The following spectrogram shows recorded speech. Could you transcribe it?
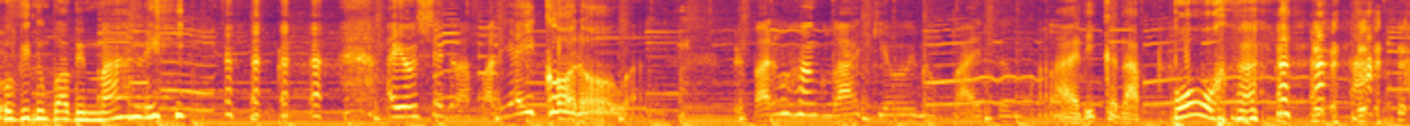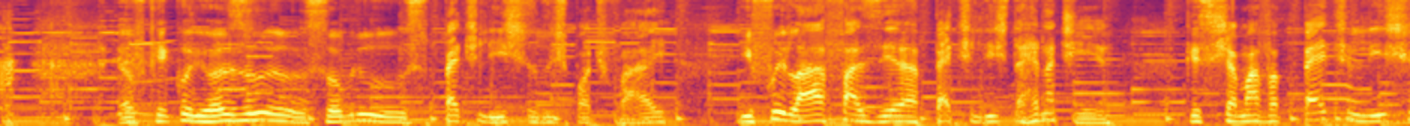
ouvindo um Bob Marley. Aí eu chego lá e falo, e aí, coroa? Prepara um rango lá que eu e meu pai estamos com a larica da porra. Eu fiquei curioso sobre os pet lists do Spotify e fui lá fazer a pet list da Renatinha, que se chamava Pet List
